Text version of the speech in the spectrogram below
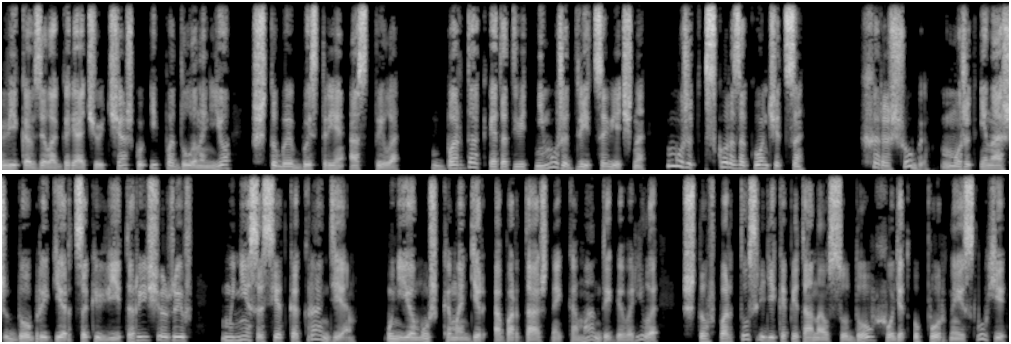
Вика взяла горячую чашку и подула на нее, чтобы быстрее остыла. Бардак этот ведь не может длиться вечно. Может, скоро закончится. Хорошо бы, может, и наш добрый герцог Витер еще жив. Мне соседка Крандия, у нее муж командир абордажной команды, говорила, что в порту среди капитанов судов ходят упорные слухи,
